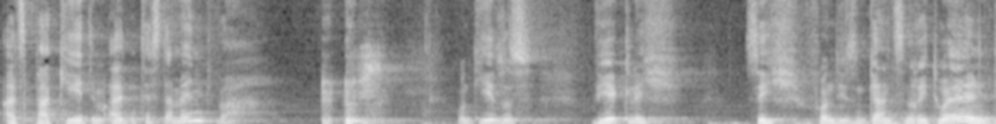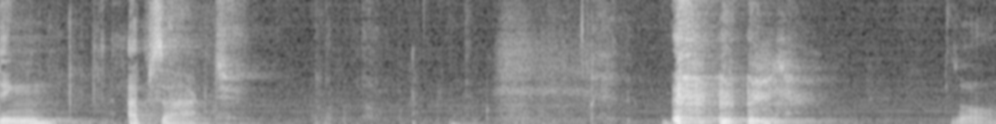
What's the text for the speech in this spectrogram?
als Paket im Alten Testament war. Und Jesus wirklich sich von diesen ganzen rituellen Dingen absagt. So.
